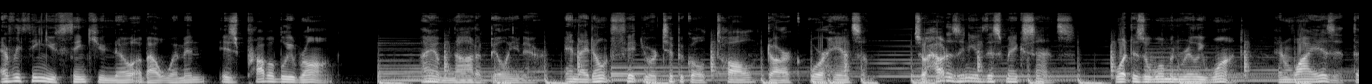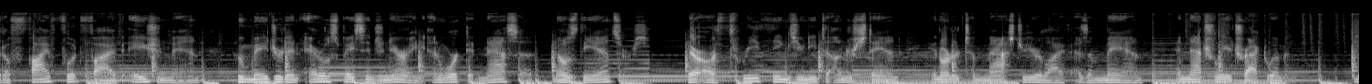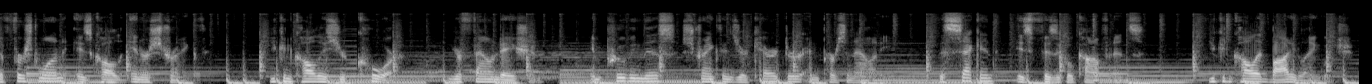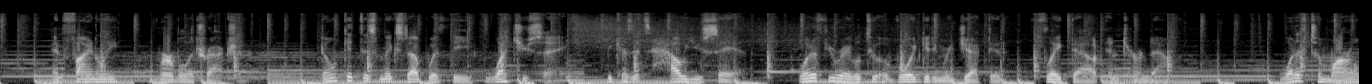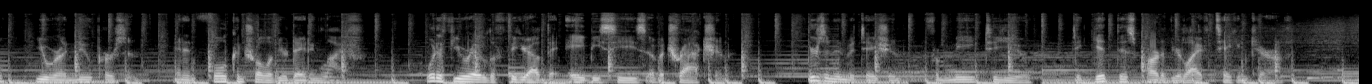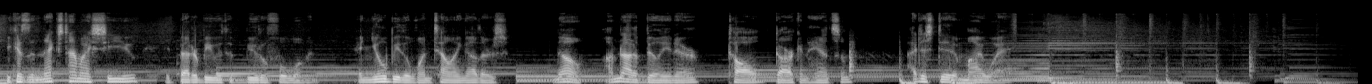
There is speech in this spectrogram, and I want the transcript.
Everything you think you know about women is probably wrong. I am not a billionaire, and I don't fit your typical tall, dark, or handsome. So, how does any of this make sense? What does a woman really want? And why is it that a 5 foot 5 Asian man who majored in aerospace engineering and worked at NASA knows the answers? There are three things you need to understand in order to master your life as a man and naturally attract women. The first one is called inner strength. You can call this your core, your foundation. Improving this strengthens your character and personality. The second is physical confidence. You can call it body language. And finally, verbal attraction. Don't get this mixed up with the what you say, because it's how you say it. What if you were able to avoid getting rejected, flaked out, and turned down? What if tomorrow you were a new person and in full control of your dating life? What if you were able to figure out the ABCs of attraction? Here's an invitation from me to you to get this part of your life taken care of. Because the next time I see you, it better be with a beautiful woman, and you'll be the one telling others, No, I'm not a billionaire, tall, dark, and handsome. I just did it my way.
